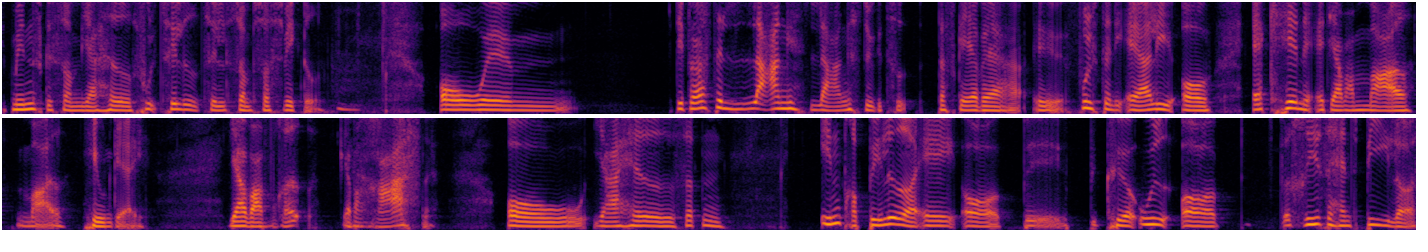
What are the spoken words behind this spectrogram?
Et menneske, som jeg havde fuld tillid til, som så svigtede. Mm. Og øh, det første lange, lange stykke tid, der skal jeg være øh, fuldstændig ærlig og erkende, at jeg var meget, meget hævngærig. Jeg var vred. Jeg var rasende. Og jeg havde sådan indre billeder af at be, be, køre ud og rise hans bil og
